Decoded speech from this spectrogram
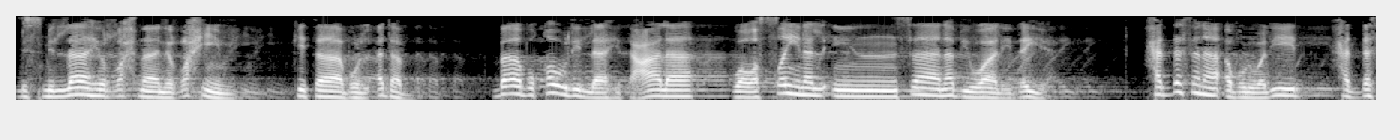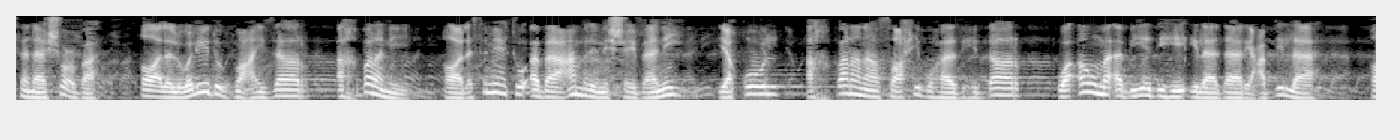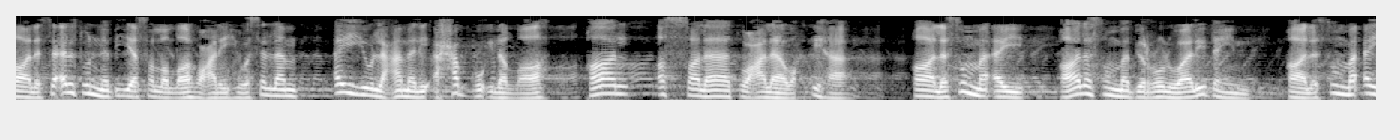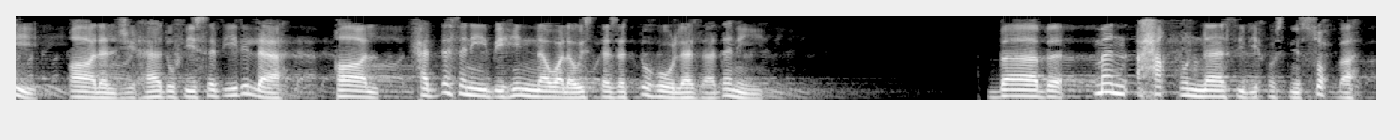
بسم الله الرحمن الرحيم. كتاب الأدب. باب قول الله تعالى ووصينا الإنسان بوالديه حدثنا أبو الوليد حدثنا شعبة. قال الوليد بن عيزار أخبرني قال سمعت أبا عمرو الشيباني يقول أخبرنا صاحب هذه الدار وأومأ بيده إلى دار عبد الله قال سألت النبي صلى الله عليه وسلم أي العمل أحب إلى الله؟ قال الصلاة على وقتها. قال ثم أي؟ قال ثم بر الوالدين. قال ثم أي؟ قال الجهاد في سبيل الله. قال حدثني بهن ولو استزدته لزادني. باب من أحق الناس بحسن الصحبة.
